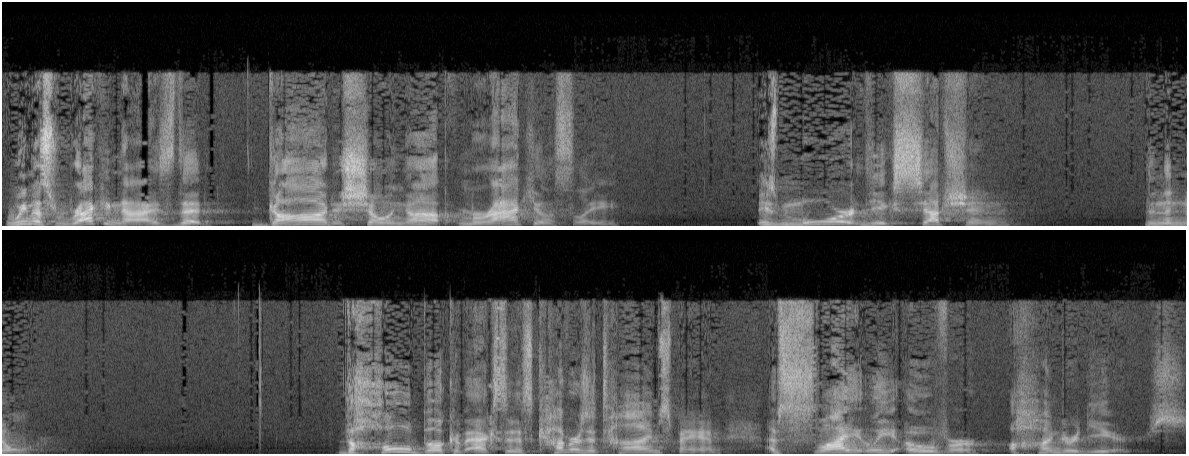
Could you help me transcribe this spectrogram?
We must recognize that God showing up miraculously is more the exception than the norm. The whole book of Exodus covers a time span of slightly over 100 years.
